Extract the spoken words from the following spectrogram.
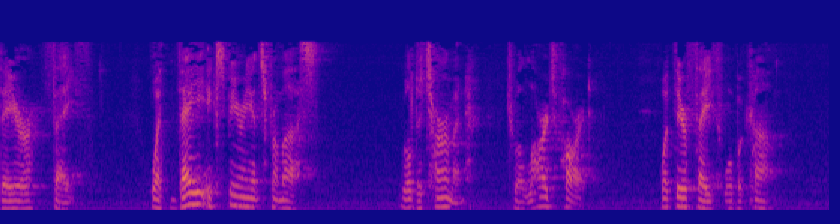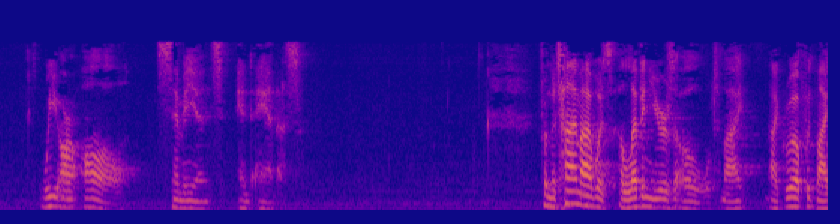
their faith. What they experience from us will determine, to a large part, what their faith will become. We are all Simeons and Annas. From the time I was 11 years old, my, I grew up with my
